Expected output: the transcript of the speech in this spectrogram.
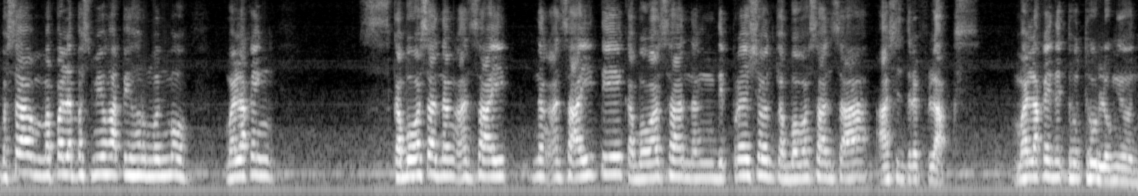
Basta mapalabas mo yung happy hormone mo. Malaking kabawasan ng anxiety, ng anxiety, kabawasan ng depression, kabawasan sa acid reflux. Malaki na tutulong yun.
